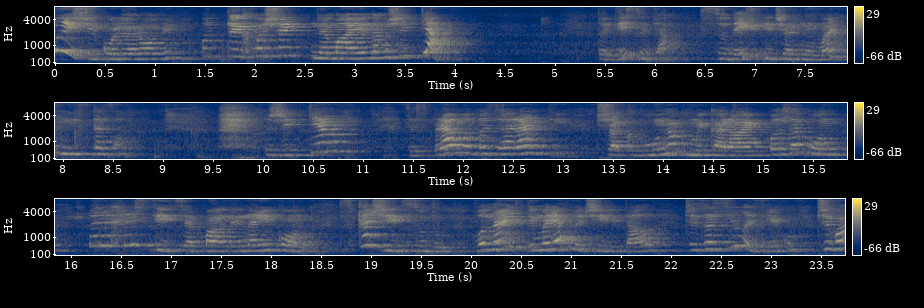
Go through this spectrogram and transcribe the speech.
миші кольорові. От тих мишей немає нам життя. Тоді суддя в судейській чорній мантії сказав: Життя це справа без гарантії. Чаклунок ми караємо по закону. Перехрестіться, пане, на ікону. Скажіть суду, вона із димаря вночі літала, чи засіла зірку, чи вам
